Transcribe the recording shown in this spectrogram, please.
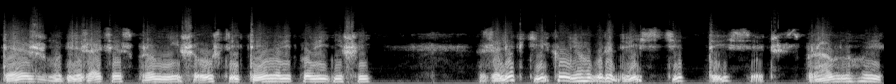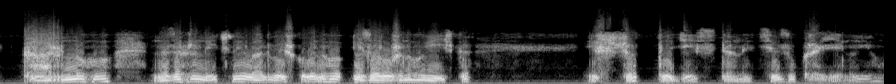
теж, мобілізація справніша, устрій тила відповідніший. За літ кілька у нього буде 200 тисяч справного і карного на заграничний лад вишколеного і заруженого війська. І що тоді станеться з Україною?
